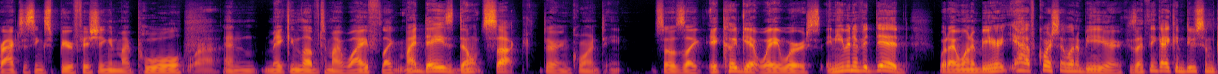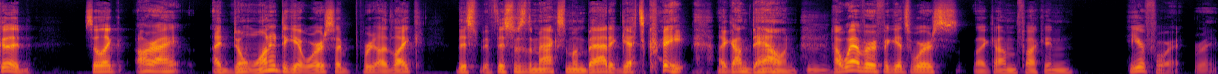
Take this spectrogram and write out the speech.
practicing spearfishing in my pool wow. and making love to my wife. Like my days don't suck during quarantine. So it's like it could get way worse. And even if it did, would I want to be here? Yeah, of course I want to be here because I think I can do some good. So like, all right, I don't want it to get worse. I I'd like this. If this was the maximum bad it gets, great. Like I'm down. Mm. However, if it gets worse, like I'm fucking here for it Right.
